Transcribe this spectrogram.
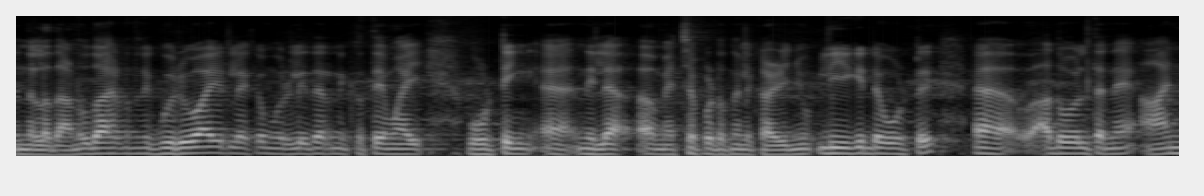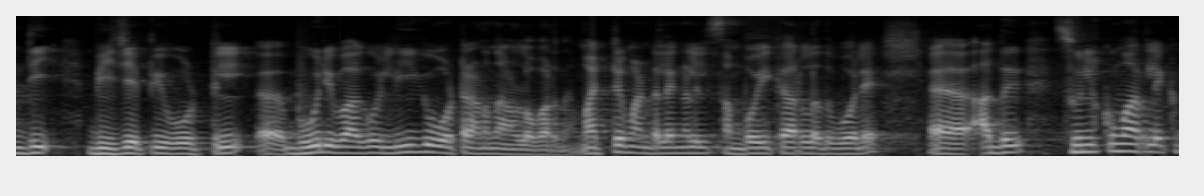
എന്നുള്ളതാണ്. ഉദാഹരണത്തിന് ഗുരുവായൂരിലൊക്കെ മുരളീധരന് കൃത്യമായി വോട്ടിംഗ് നില മെച്ചപ്പെടുന്നതിൽ കഴിഞ്ഞു. ലീഗിന്റെ വോട്ട് അതുപോലെ തന്നെ ആന്റി ബി ജെ പി വോട്ടിൽ ഭൂരിഭാഗവും ലീഗ് വോട്ടാണെന്നാണല്ലോ പറഞ്ഞത്. മറ്റ് മണ്ഡലങ്ങളിൽ സംഭവിക്കാറുള്ളത് പോലെ ആ, അത് സുനിൽകുമാറിലേക്ക്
